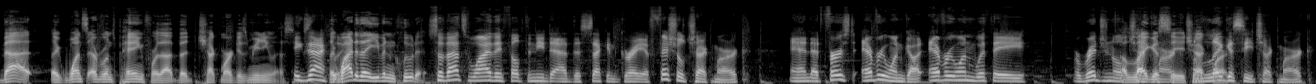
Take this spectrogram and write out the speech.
that, like, once everyone's paying for that, the check mark is meaningless. Exactly. Like, why do they even include it? So that's why they felt the need to add the second gray official check mark. And at first, everyone got everyone with a original A check legacy mark, check a mark. legacy check mark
